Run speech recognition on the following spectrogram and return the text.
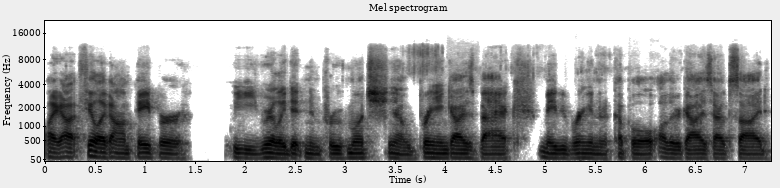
Like I feel like on paper, we really didn't improve much. You know, bringing guys back, maybe bringing a couple other guys outside.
